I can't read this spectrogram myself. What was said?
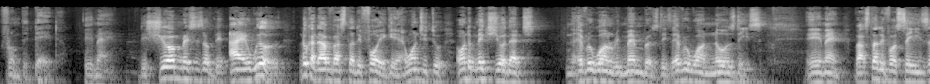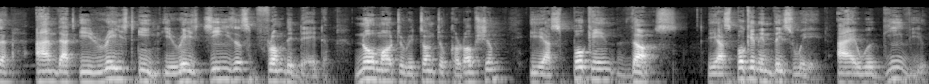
from the dead. Amen. The sure mercies of the I will. Look at that verse 34 again. I want you to I want to make sure that everyone remembers this, everyone knows this. Amen. Verse 34 says, and that he raised him, he raised Jesus from the dead no more to return to corruption. He has spoken thus. He has spoken in this way I will give you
